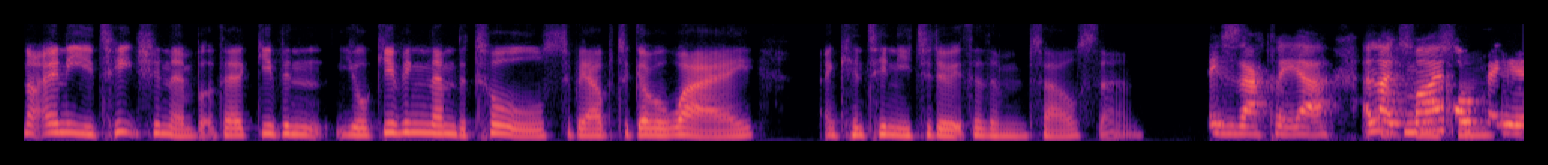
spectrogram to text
not only you teaching them, but they're giving you're giving them the tools to be able to go away and continue to do it for themselves then Exactly, yeah. And like That's my awesome. whole thing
